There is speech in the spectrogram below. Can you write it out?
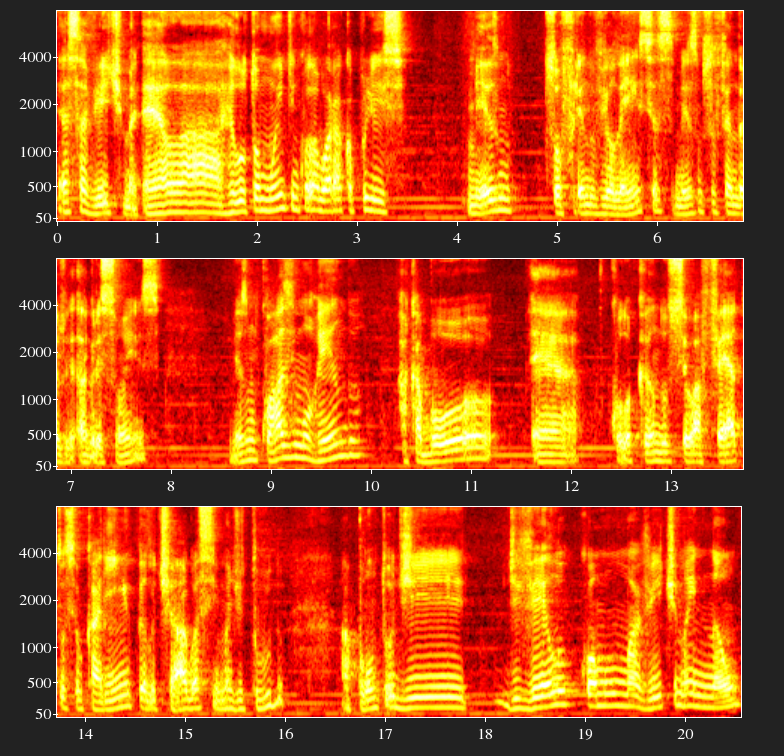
Essa vítima, ela relutou muito em colaborar com a polícia, mesmo sofrendo violências, mesmo sofrendo agressões, mesmo quase morrendo, acabou é, colocando o seu afeto, o seu carinho pelo Tiago acima de tudo, a ponto de, de vê-lo como uma vítima e não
